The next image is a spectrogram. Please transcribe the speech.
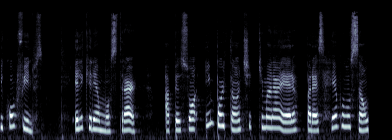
e com filhos. Ele queria mostrar a pessoa importante que Mará era para essa revolução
